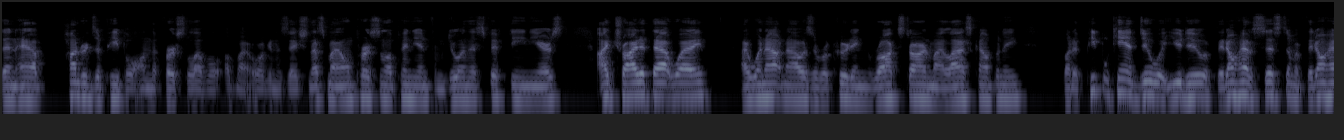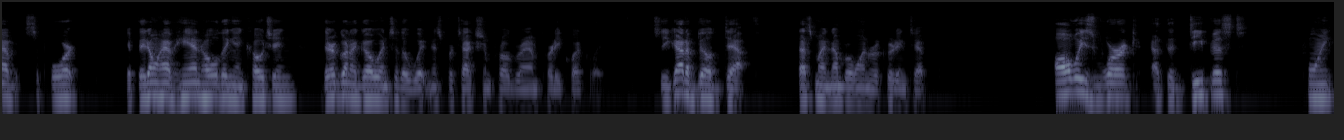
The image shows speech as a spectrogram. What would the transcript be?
than have hundreds of people on the first level of my organization. That's my own personal opinion from doing this 15 years. I tried it that way. I went out and I was a recruiting rock star in my last company. But if people can't do what you do, if they don't have system, if they don't have support, if they don't have hand holding and coaching, they're going to go into the witness protection program pretty quickly. So you got to build depth. That's my number one recruiting tip. Always work at the deepest point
